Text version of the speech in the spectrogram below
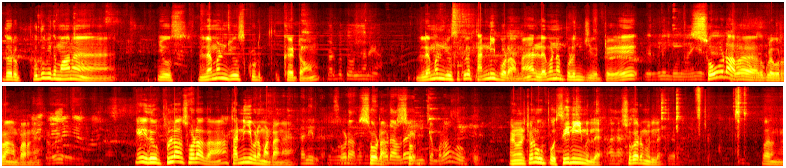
இது ஒரு புதுவிதமான ஜூஸ் லெமன் ஜூஸ் கொடுத்து கேட்டோம். லெமன் ஜூஸுக்குள்ள தண்ணி போடாம லெமனை புழிஞ்சு விட்டு சோடாவை அதுக்குள்ள விடுறாங்க பாருங்க. ஏன் இது ஃபுல்லாக சோடா தான். தண்ணியை விட மாட்டாங்க. தண்ணி இல்ல சோடா. சோடா. எலுமிச்சம்பழம் உப்பு. சொன்னா உப்பு. சீனியும் இல்லை. சுகரும் இல்லை. பாருங்க.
